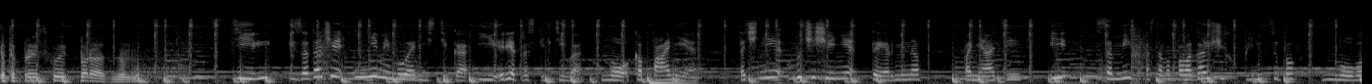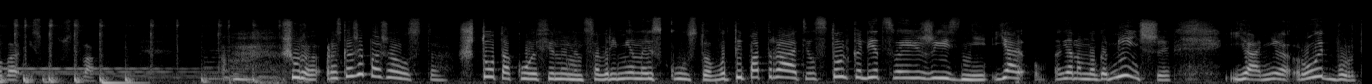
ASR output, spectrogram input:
Это происходит по-разному. Стиль и задача не мемуаристика и ретроспектива, но копание, точнее вычищение терминов, понятий и самих основополагающих принципов нового искусства. Шура, расскажи, пожалуйста, что такое феномен современное искусство? Вот ты потратил столько лет своей жизни. Я, я намного меньше. Я не Ройтбурд,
